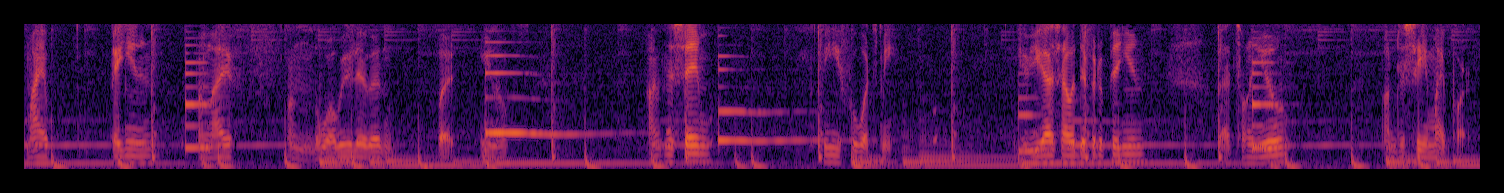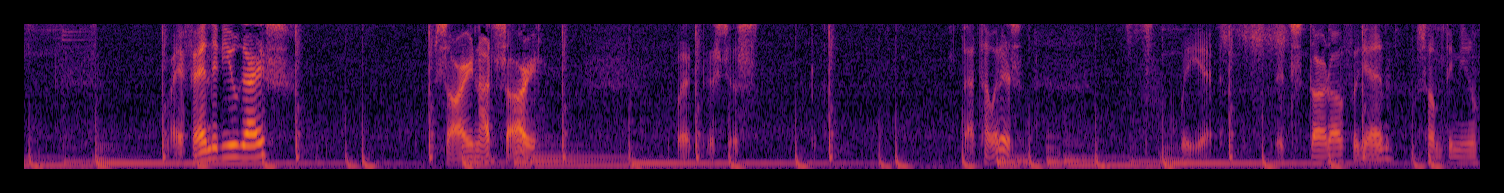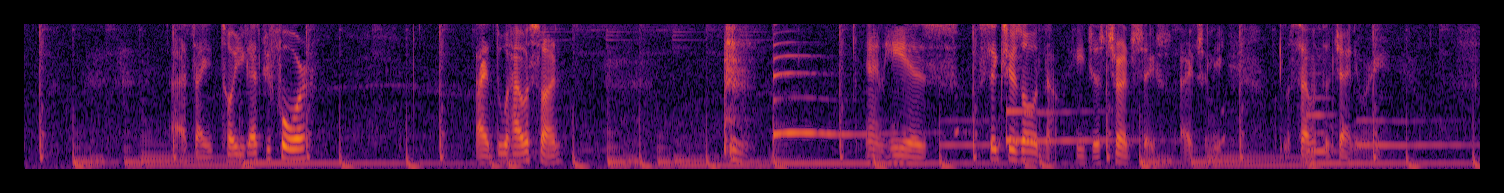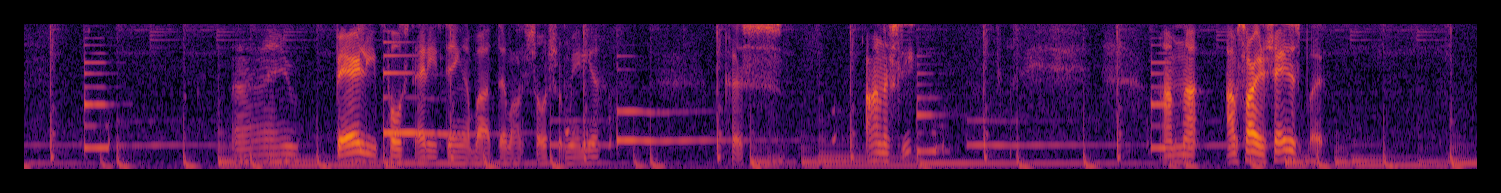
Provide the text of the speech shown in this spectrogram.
my opinion on life, on the world we live in. But you know, Just saying me for what's me. If you guys have a different opinion, that's on you. I'm just saying my part. If I offended you guys, sorry, not sorry. But it's just that's how it is. But yeah, let's start off again. Something new. As I told you guys before, I do have a son. and he is six years old now. He just turned six, actually, on the 7th of January. I barely post anything about them on social media because honestly, I'm not. I'm sorry to say this, but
